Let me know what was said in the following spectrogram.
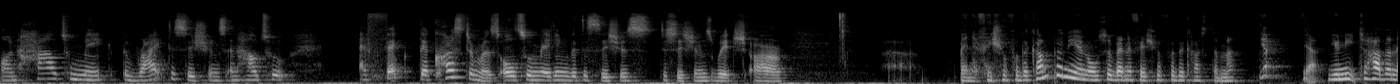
on how to make the right decisions and how to affect their customers also making the decisions decisions which are beneficial for the company and also beneficial for the customer. Yep. Yeah, you need to have an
